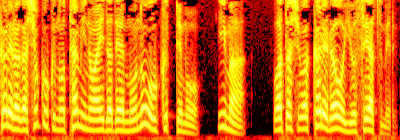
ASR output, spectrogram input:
彼らが諸国の民の間で物を送っても、今、私は彼らを寄せ集める。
